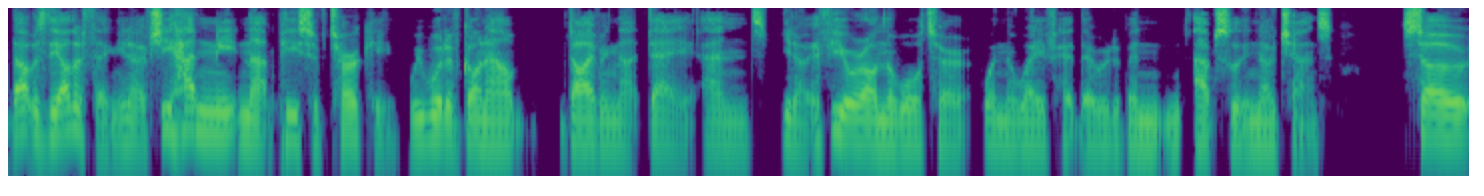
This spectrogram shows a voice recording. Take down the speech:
That was the other thing. You know, if she hadn't eaten that piece of turkey, we would have gone out diving that day. And, you know, if you were on the water when the wave hit, there would have been absolutely no chance. So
